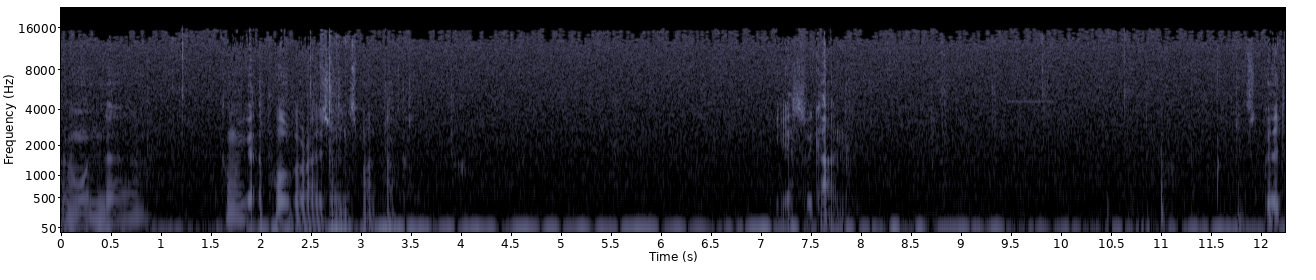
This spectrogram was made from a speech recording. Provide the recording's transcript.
I wonder, can we get the pulverizer in this mod pack? Yes, we can. That's good.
